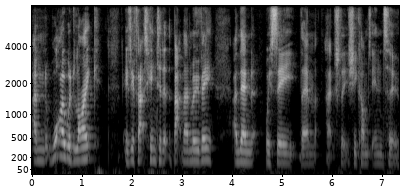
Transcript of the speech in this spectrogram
And what I would like is if that's hinted at the Batman movie, and then we see them actually. She comes into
